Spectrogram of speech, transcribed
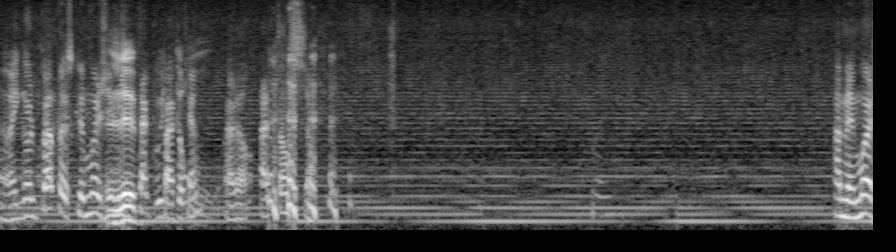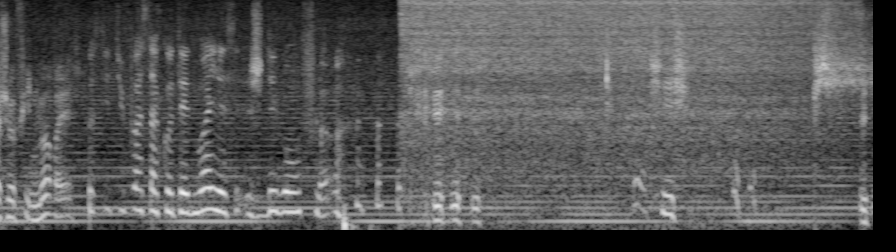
Ne rigole pas parce que moi j'ai le tac-pack. boutons. hein. Alors attention. ah mais moi je filmerai. Si tu passes à côté de moi, je dégonfle. Chiche.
